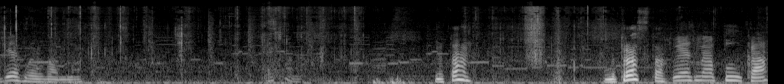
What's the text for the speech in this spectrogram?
Gdzie jest wanna? No tam. No prosto. Tu jest moja półka.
